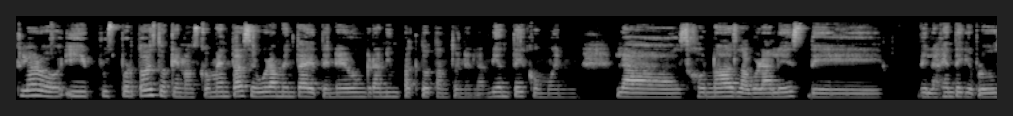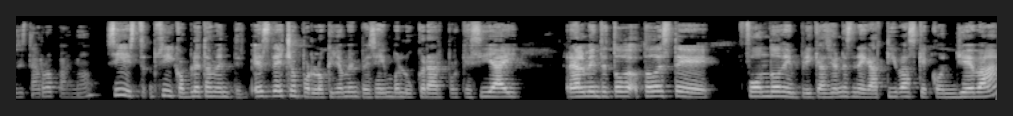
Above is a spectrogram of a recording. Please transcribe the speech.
Claro, y pues por todo esto que nos comentas, seguramente ha de tener un gran impacto tanto en el ambiente como en las jornadas laborales de, de la gente que produce esta ropa, ¿no? Sí, sí, completamente. Es de hecho por lo que yo me empecé a involucrar, porque sí hay realmente todo, todo este fondo de implicaciones negativas que conlleva,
